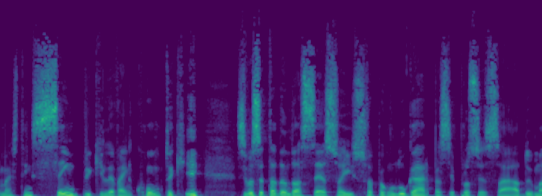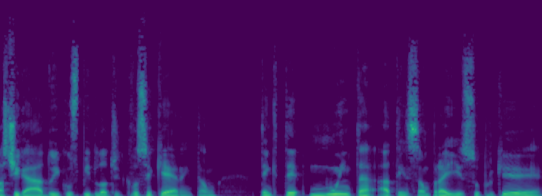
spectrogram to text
Mas tem sempre que levar em conta que se você está dando acesso a isso, vai para algum lugar para ser processado, mastigado e cuspido do jeito que você quer. Então tem que ter muita atenção para isso, porque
